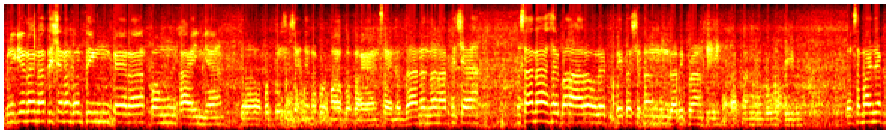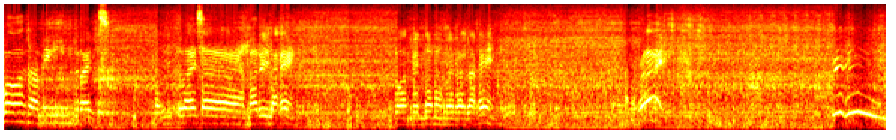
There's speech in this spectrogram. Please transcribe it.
So, binigyan lang natin siya ng konting pera pang kain niya. So, pagprosesya niya na po mga babayan. So, nadanan lang natin siya. So, sana sa ibang araw ulit kita siya ng Daddy Frankie at ng buong team. So, samahan niya po sa aming rides. So, dito tayo sa Marilaki. Ito ang ganda ng Marilaki. Alright! Woohoo!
